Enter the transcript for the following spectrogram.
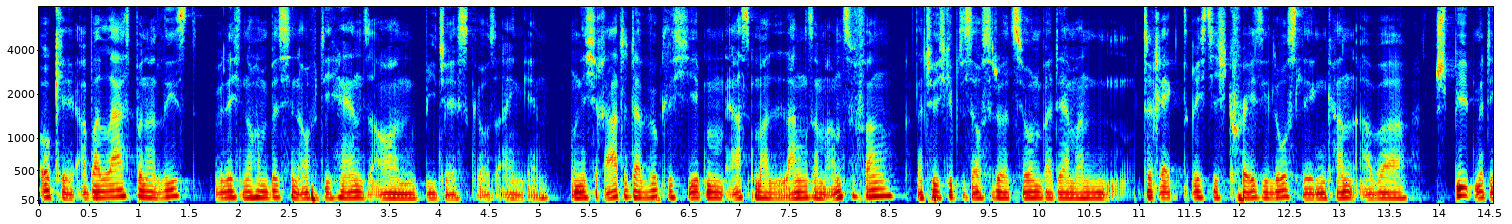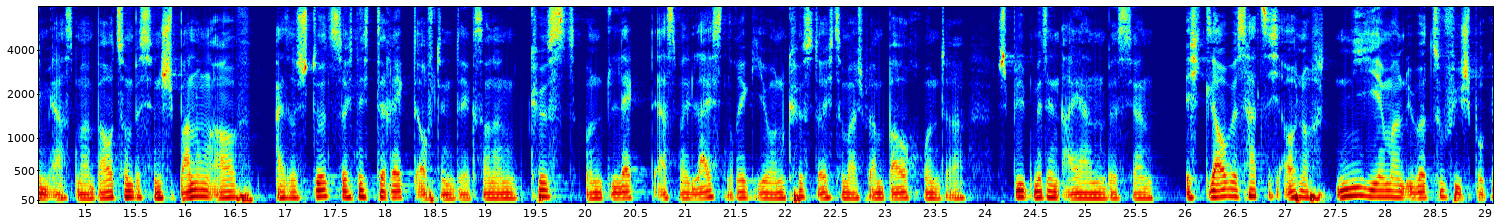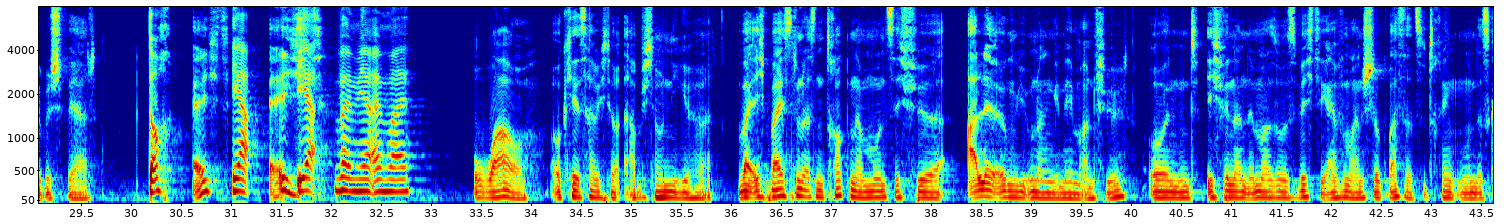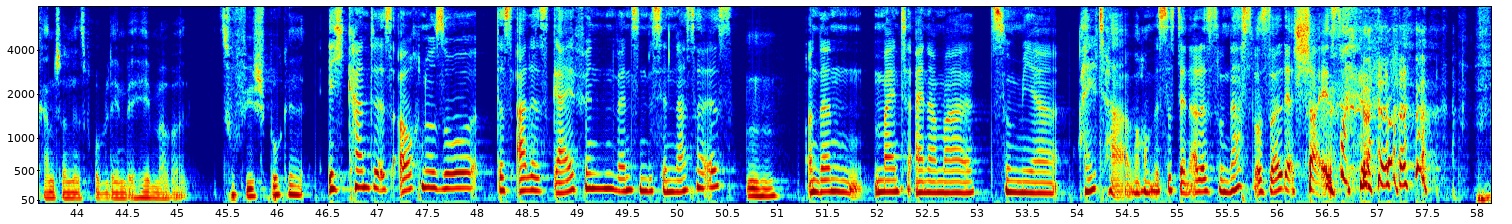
Okay, aber last but not least will ich noch ein bisschen auf die Hands-on BJ-Skills eingehen. Und ich rate da wirklich jedem erstmal langsam anzufangen. Natürlich gibt es auch Situationen, bei der man direkt richtig crazy loslegen kann, aber spielt mit ihm erstmal, baut so ein bisschen Spannung auf. Also stürzt euch nicht direkt auf den Dick, sondern küsst und leckt erstmal die Leistenregion, küsst euch zum Beispiel am Bauch runter, spielt mit den Eiern ein bisschen. Ich glaube, es hat sich auch noch nie jemand über zu viel Spucke beschwert. Doch. Echt? Ja. Echt? Ja, bei mir einmal. Wow. Okay, das habe ich, doch- hab ich noch nie gehört. Weil ich weiß nur, dass ein trockener Mund sich für alle irgendwie unangenehm anfühlt. Und ich finde dann immer so, es ist wichtig, einfach mal einen Schluck Wasser zu trinken und das kann schon das Problem beheben. Aber zu viel Spucke, Ich kannte es auch nur so, dass alle es geil finden, wenn es ein bisschen nasser ist. Und dann meinte einer mal zu mir, Alter, warum ist das denn alles so nass? Was soll der Scheiß?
